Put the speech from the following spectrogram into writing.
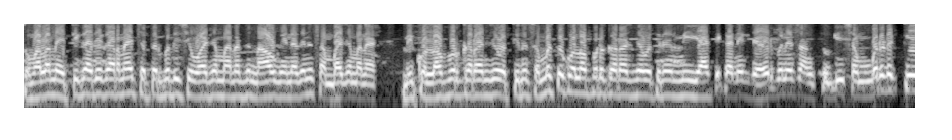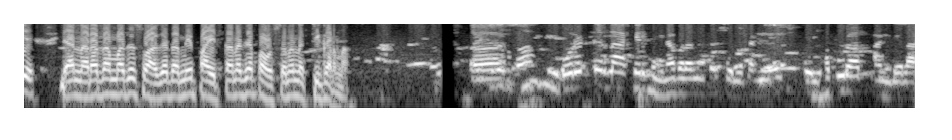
तुम्हाला नैतिक अधिकार नाही छत्रपती शिवाजी महाराजांचं नाव घेण्याचं आणि संभाजी महाराज मी कोल्हापूरकरांच्या वतीने समस्त कोल्हापूरकरांच्या वतीने मी या ठिकाणी जाहीरपणे सांगतो की शंभर टक्के या नराधामाचं स्वागत आम्ही पायतानाच्या पावसानं नक्की करणार. अखेर महिनाभरानंतर पोलिसांनी कोल्हापुरात आणलेला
